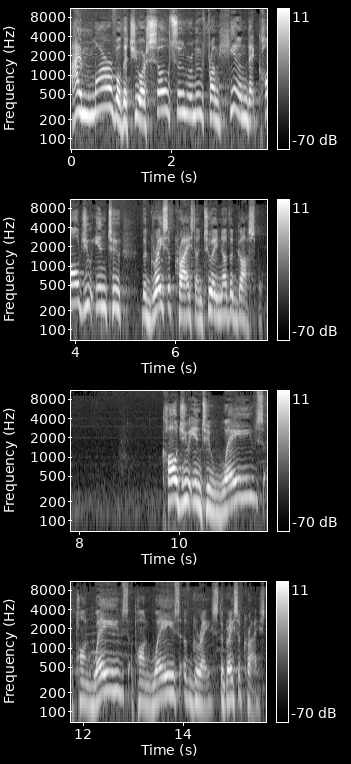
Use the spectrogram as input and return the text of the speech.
I marvel that you are so soon removed from him that called you into the grace of Christ unto another gospel called you into waves upon waves upon waves of grace, the grace of Christ,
